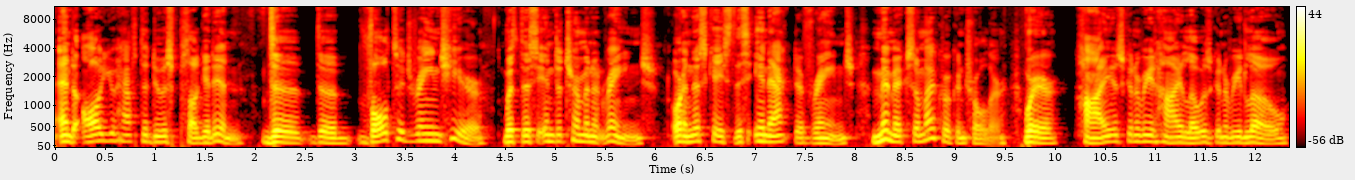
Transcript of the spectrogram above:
and all you have to do is plug it in. The the voltage range here with this indeterminate range, or in this case this inactive range, mimics a microcontroller where high is going to read high, low is going to read low,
